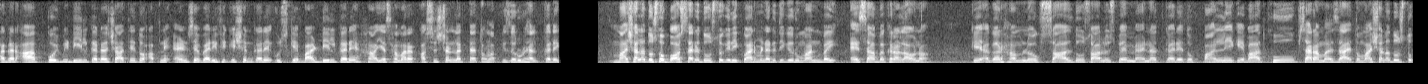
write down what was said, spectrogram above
अगर आप कोई भी डील करना चाहते हैं तो अपने एंड से वेरिफिकेशन करें, उसके बाद डील करें। हाँ यस हमारा असिस्टेंट लगता है तो हम आपकी ज़रूर हेल्प करेंगे। माशाला दोस्तों, बहुत सारे दोस्तों की रिक्वायरमेंट आ रही थी कि, रुमान भाई, ऐसा बकरा लाओ ना। कि अगर हम लोग साल दो साल उस पर मेहनत करें तो पालने के बाद खूब सारा मज़ा आए। तो माशाल्लाह दोस्तों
